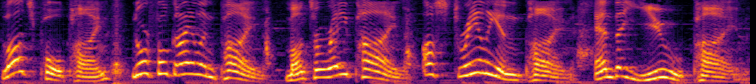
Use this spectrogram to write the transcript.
lodgepole pine, Norfolk Island pine, Monterey pine, Australian pine, and the yew pine.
